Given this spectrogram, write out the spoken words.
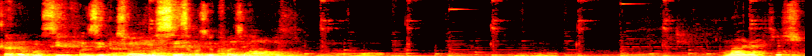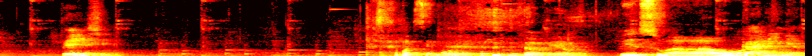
Será que eu consigo fazer, pessoal? Eu não sei se eu consigo fazer. Uma lagartixa? Peixe. Uma cenoura. Não. Pessoal. Galinha.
